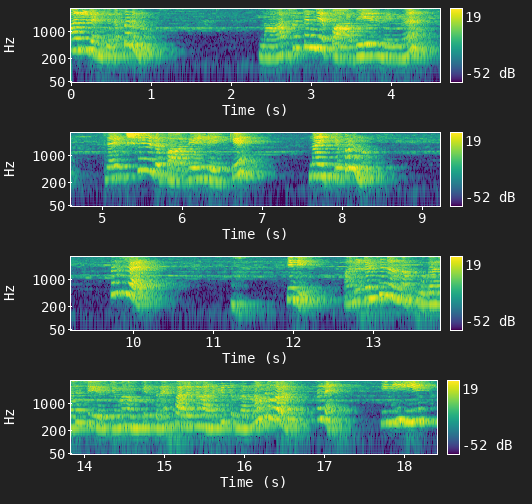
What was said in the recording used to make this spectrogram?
അനുരഞ്ജനപ്പെടുന്നു. നാശത്തിന്റെ പാതയിൽ നിന്ന് രക്ഷയുടെ പാതയിലേക്ക് നയിക്കപ്പെടുന്നു. മനസ്സിലായോ? ഇനി അനുരഞ്ജനം എന്ന കൂതാശ സ്വീകരിക്കുമ്പോൾ നമുക്ക് ഇത്രയും ഫലങ്ങളാണ് കിട്ടുന്നതെന്ന് നമ്മൾ പറഞ്ഞു. അല്ലേ? ഇനി ഈ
